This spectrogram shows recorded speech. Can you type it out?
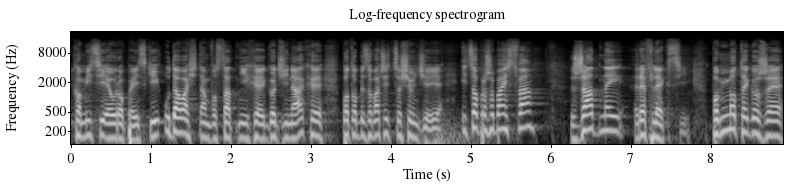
Komisji Europejskiej udała się tam w ostatnich e, godzinach e, po to, by zobaczyć, co się dzieje. I co, proszę Państwa? żadnej refleksji. Pomimo tego, że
